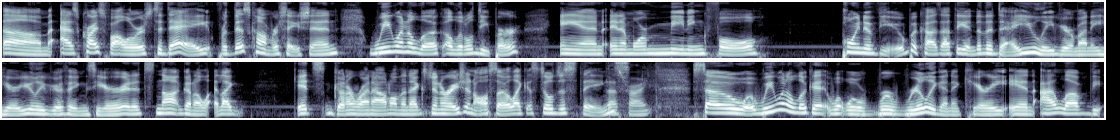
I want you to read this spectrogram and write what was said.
um, as Christ followers today for this conversation, we want to look a little deeper and in a more meaningful point of view because at the end of the day, you leave your money here, you leave your things here, and it's not gonna like it's gonna run out on the next generation also like it's still just things That's right. so we want to look at what we're, we're really going to carry and i love the,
